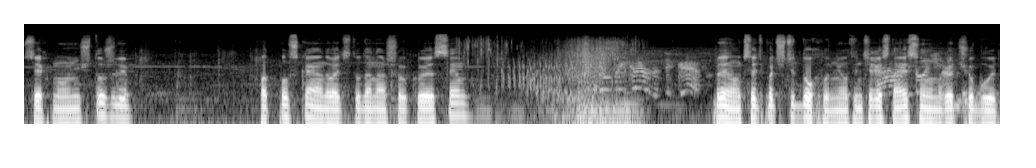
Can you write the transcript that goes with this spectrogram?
Всех мы уничтожили. Подпускаем давайте туда нашего КСМ. Блин, он, кстати, почти дохлый. Мне вот интересно, а если он умрет, что будет?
